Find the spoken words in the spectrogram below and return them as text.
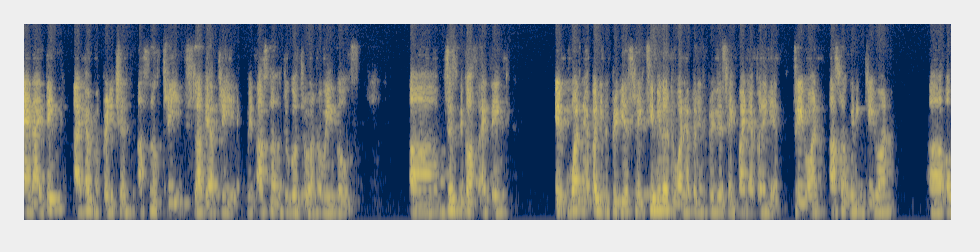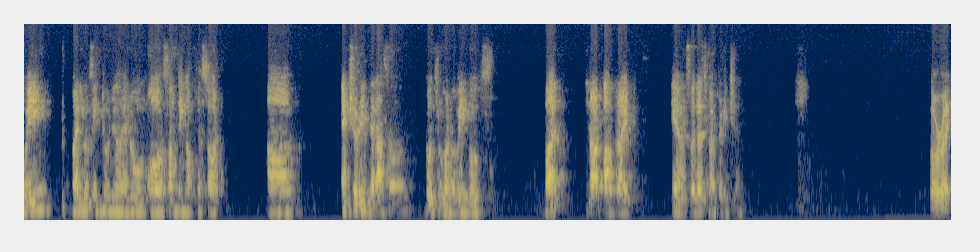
And I think I have my prediction Arsenal 3, Slavia 3, with Arsenal to go through on away goals. Uh, just because I think it, what happened in the previous leg, similar to what happened in the previous leg, might happen again. 3 1, Arsenal winning 3 1 uh, away by losing 2 0 at home or something of the sort, uh, ensuring that Arsenal go through on away goals, but not outright. Yeah, so that's my prediction. All right.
